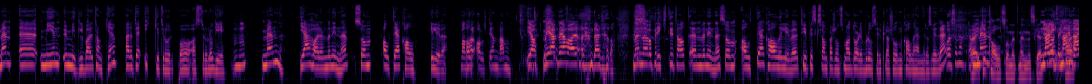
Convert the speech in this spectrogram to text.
Men eh, min umiddelbare tanke er at jeg ikke tror på astrologi. Mhm. Men jeg har en venninne som alltid er kald i livet. Man har alltid en venn. Ja, men jeg, men jeg har Det er det, da. Men eh, oppriktig talt en venninne som alltid er kald i livet. Typisk sånn person som har dårlig blodsirkulasjon, kalde hender osv. Sånn, ja. Er ikke kald som et menneske. Nei, nei, nei,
